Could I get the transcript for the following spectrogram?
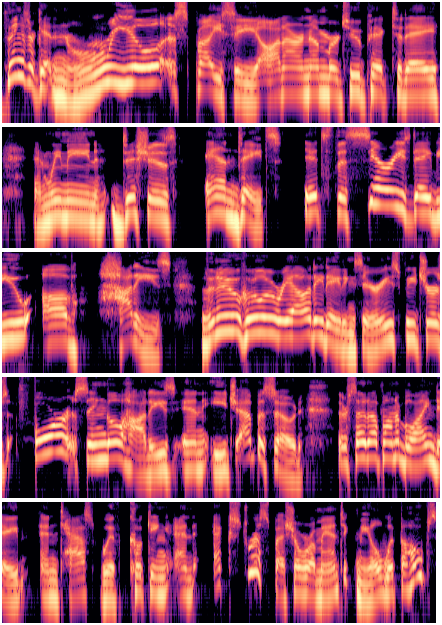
Things are getting real spicy on our number two pick today, and we mean dishes and dates. It's the series debut of Hotties. The new Hulu reality dating series features four single hotties in each episode. They're set up on a blind date and tasked with cooking an extra special romantic meal with the hopes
